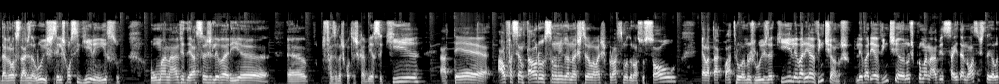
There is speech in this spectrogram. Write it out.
da velocidade da luz. Se eles conseguirem isso, uma nave dessas levaria, é, fazendo as contas de cabeça aqui, até Alpha Centauro, se eu não me engano, é a estrela mais próxima do nosso Sol. Ela está a 4 anos-luz daqui e levaria 20 anos. Levaria 20 anos para uma nave sair da nossa estrela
